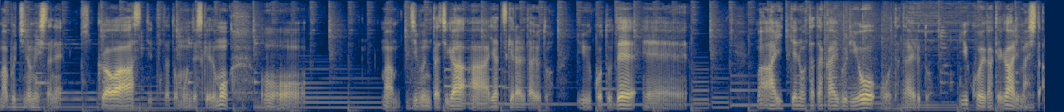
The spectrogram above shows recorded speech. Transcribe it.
まあ、ぶちのめしたね、キックアワースって言ってたと思うんですけれども、まあ、自分たちがやっつけられたよということで、えー、まあ、相手の戦いぶりを称えるという声がけがありました。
